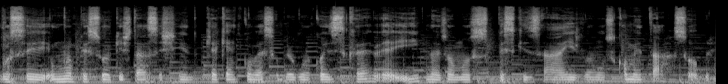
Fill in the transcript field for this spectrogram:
você, uma pessoa que está assistindo, quer que a gente converse sobre alguma coisa, escreve aí, nós vamos pesquisar e vamos comentar sobre.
